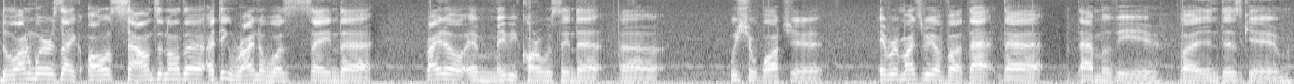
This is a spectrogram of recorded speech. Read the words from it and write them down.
The one where it's like all sounds and all that. I think Rhino was saying that. Rhino and maybe Carl was saying that uh, we should watch it. It reminds me of uh, that that that movie, but in this game.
